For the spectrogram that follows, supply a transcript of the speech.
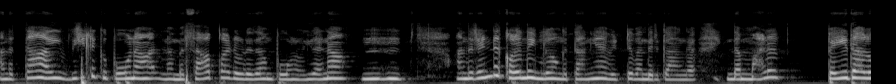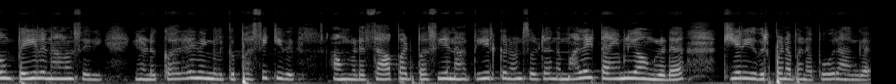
அந்த தாய் வீட்டுக்கு போனால் நம்ம சாப்பாடோடு தான் போகணும். இல்லைன்னா அந்த ரெண்டு குழந்தைங்களும் அவங்க தனியாக விட்டு வந்திருக்காங்க. இந்த மழை பெய்தாலும் பெய்யலனாலும் சரி என்னோட குழந்தைங்களுக்கு பசிக்குது. அவங்களோட சாப்பாடு பசியை நான் தீர்க்கணும்னு சொல்லிட்டு அந்த மழை டைம்லேயும் அவங்களோட கீரையை விற்பனை பண்ண போகிறாங்க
